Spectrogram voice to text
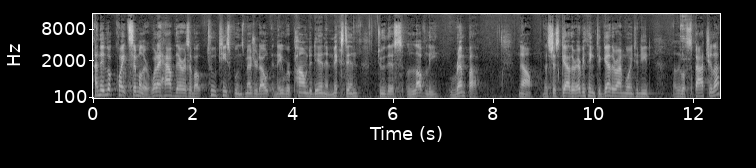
and they look quite similar. What I have there is about two teaspoons measured out, and they were pounded in and mixed in to this lovely rempa. Now, let's just gather everything together. I'm going to need a little spatula.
